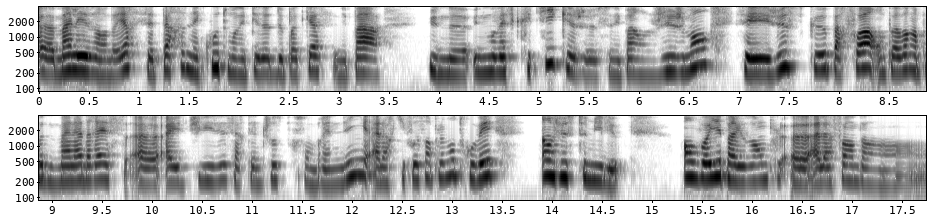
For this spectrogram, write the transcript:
euh, malaisant. D'ailleurs, si cette personne écoute mon épisode de podcast, ce n'est pas une, mauvaise critique, ce n'est pas un jugement, c'est juste que parfois on peut avoir un peu de maladresse euh, à utiliser certaines choses pour son branding, alors qu'il faut simplement trouver un juste milieu envoyer par exemple euh, à la fin d'un...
